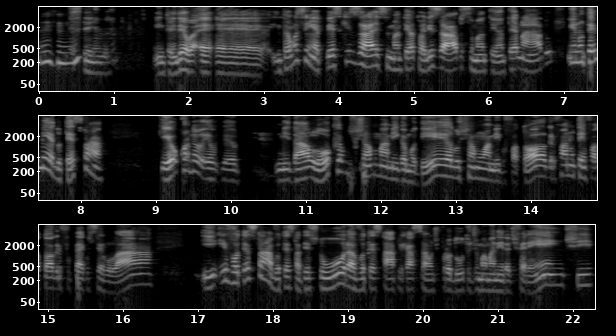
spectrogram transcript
Uhum. Sim. Entendeu? É, é, Então, assim, é pesquisar, é se manter atualizado, se manter antenado e não ter medo, testar. Eu, quando eu, eu, me dá louca, eu chamo uma amiga modelo, chamo um amigo fotógrafo, ah, não tem fotógrafo, pega o celular e, e, vou testar, vou testar textura, vou testar a aplicação de produto de uma maneira diferente,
